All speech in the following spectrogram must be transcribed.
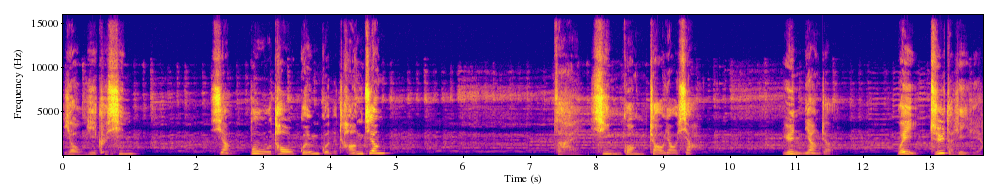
有一颗心，像波涛滚滚的长江，在星光照耀下，酝酿着。未知的力量，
